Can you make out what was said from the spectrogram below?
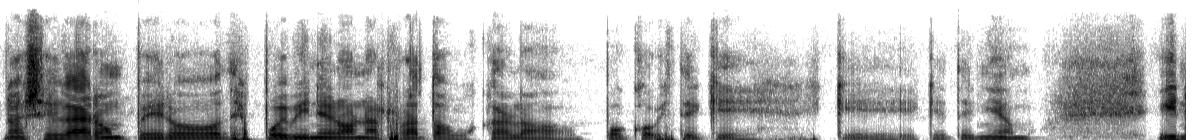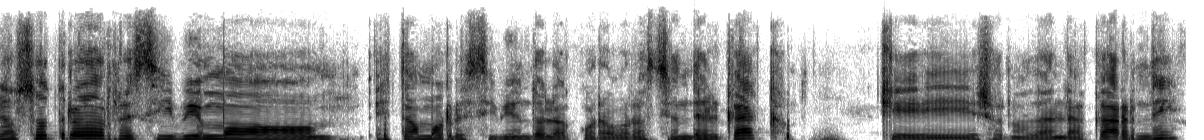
no llegaron, pero después vinieron al rato a buscar un poco, viste, que, que, que, teníamos. Y nosotros recibimos, estamos recibiendo la colaboración del GAC, que ellos nos dan la carne,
